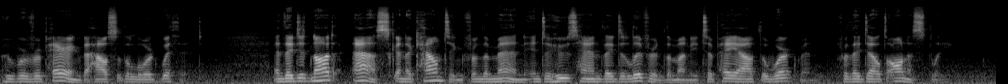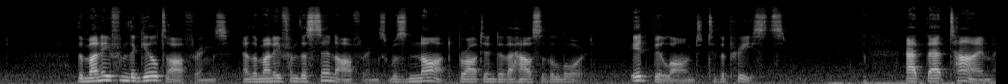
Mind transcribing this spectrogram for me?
who were repairing the house of the Lord with it. And they did not ask an accounting from the men into whose hand they delivered the money to pay out the workmen, for they dealt honestly. The money from the guilt offerings and the money from the sin offerings was not brought into the house of the Lord. It belonged to the priests. At that time,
